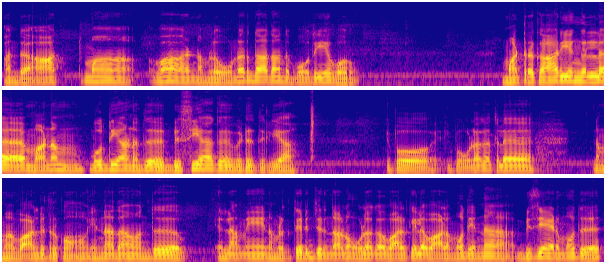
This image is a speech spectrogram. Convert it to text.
அந்த ஆத்மாவாக நம்மளை உணர்ந்தால் தான் அந்த போதையே வரும். மற்ற காரியங்களில் மனம் புத்தியானது பிஸியாக விடுது இல்லையா? இப்போது இப்போ உலகத்தில் நம்ம வாழ்ந்துட்டுருக்கோம் என்ன தான் வந்து எல்லாமே நம்மளுக்கு தெரிஞ்சிருந்தாலும் உலக வாழ்க்கையில் வாழும் போது என்ன பிஸி ஆகிடும் போது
